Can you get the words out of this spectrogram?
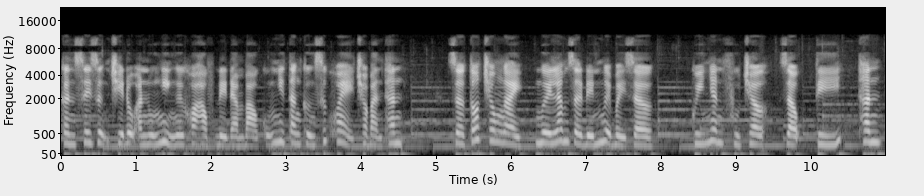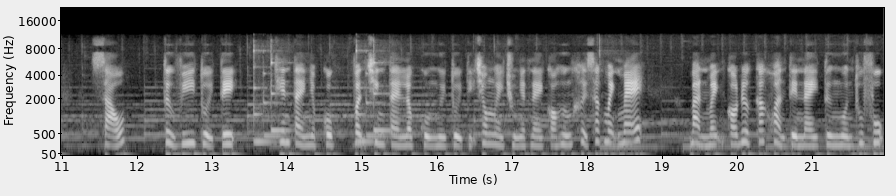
cần xây dựng chế độ ăn uống nghỉ ngơi khoa học để đảm bảo cũng như tăng cường sức khỏe cho bản thân. Giờ tốt trong ngày, 15 giờ đến 17 giờ. Quý nhân phù trợ, Dậu, Tý, Thân. 6. Tử vi tuổi Tỵ. Thiên tài nhập cục, vận trình tài lộc của người tuổi Tỵ trong ngày chủ nhật này có hướng khởi sắc mạnh mẽ. Bản mệnh có được các khoản tiền này từ nguồn thu phụ,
